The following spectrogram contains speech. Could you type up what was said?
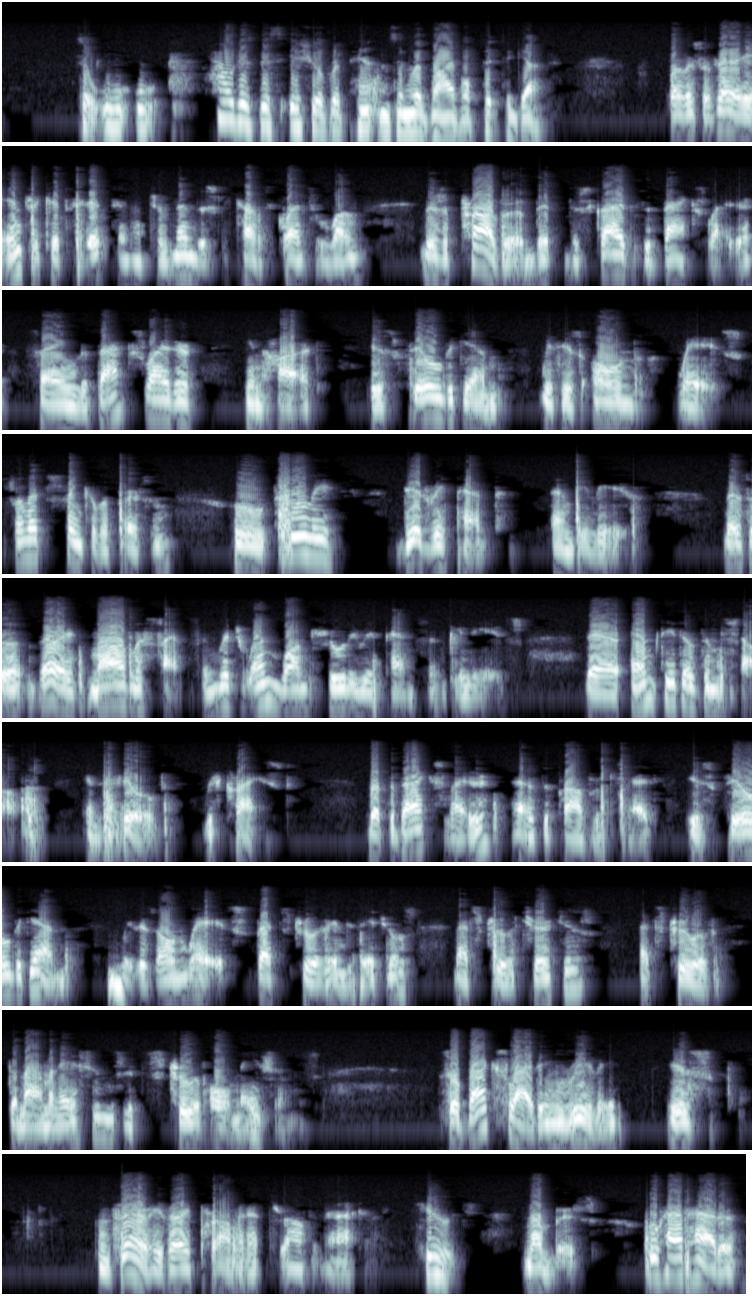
So, w- w- how does this issue of repentance and revival fit together? Well, it's a very intricate fit and a tremendously consequential one. There's a proverb that describes the backslider, saying, The backslider in heart is filled again with his own ways. So let's think of a person who truly did repent and believe. There's a very marvelous sense in which when one truly repents and believes, they're emptied of themselves and filled with Christ. But the backslider, as the proverb said, is filled again with his own ways. That's true of individuals. That's true of churches. That's true of denominations. It's true of whole nations. So backsliding really is very, very prominent throughout America. Huge numbers who have had a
